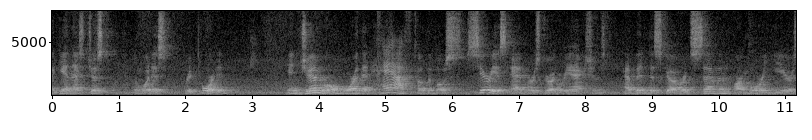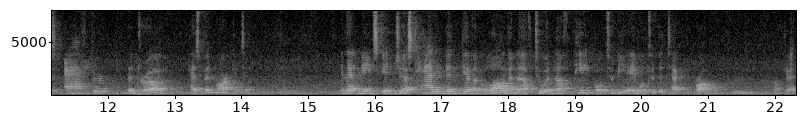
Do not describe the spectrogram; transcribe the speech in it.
Again, that's just what is reported. In general, more than half of the most serious adverse drug reactions have been discovered seven or more years after the drug has been marketed. And that means it just hadn't been given long enough to enough people to be able to detect the problem. Okay?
